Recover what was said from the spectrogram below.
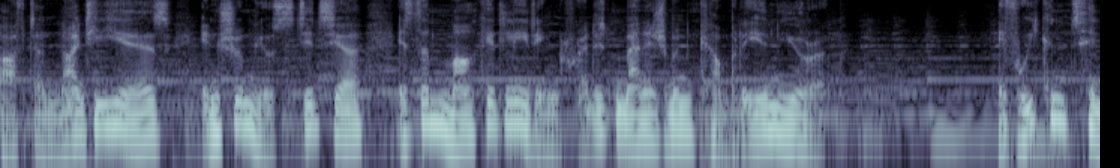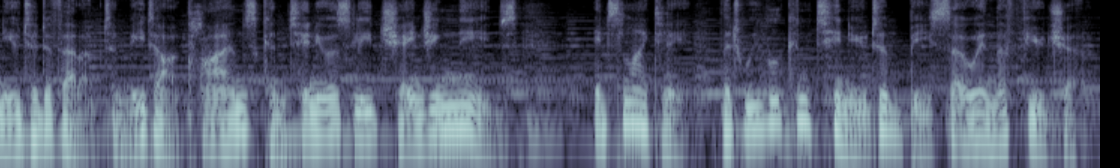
After 90 years, Intrum Justitia is the market-leading credit management company in Europe. If we continue to develop to meet our clients' continuously changing needs, it's likely that we will continue to be so in the future.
